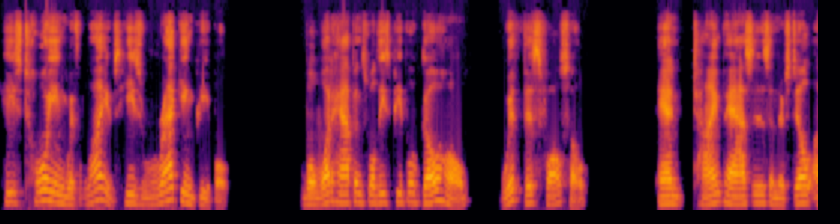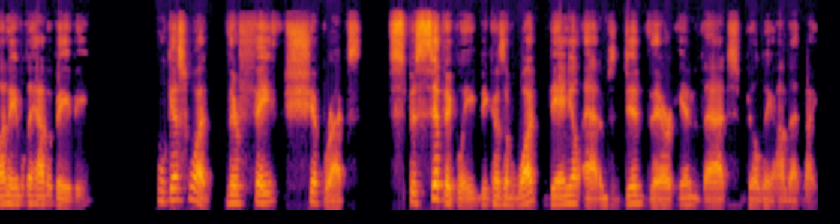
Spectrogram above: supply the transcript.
He's toying with lives, he's wrecking people. Well, what happens? Well, these people go home with this false hope, and time passes and they're still unable to have a baby. Well, guess what? Their faith shipwrecks specifically because of what Daniel Adams did there in that building on that night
